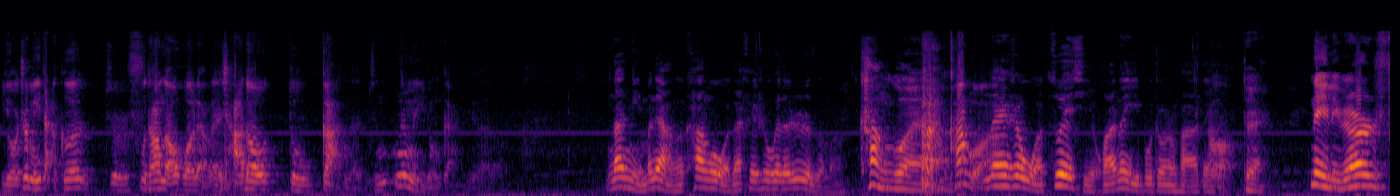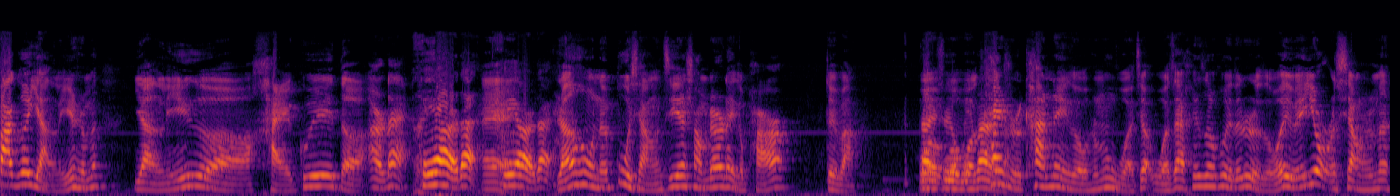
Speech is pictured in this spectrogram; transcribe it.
有这么一大哥，就是赴汤蹈火、两肋插刀都干的，就那么一种感觉的。那你们两个看过《我在黑社会的日子》吗？看过呀，看过。那是我最喜欢的一部周润发的电影。对，那里边发哥演了一个什么演了一个海归的二代，黑二代，哎黑二代，然后呢不想接上边那个牌儿，对吧？但是我我我又没办法开始看那个什么我叫我在黑社会的日子，我以为又是像什么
